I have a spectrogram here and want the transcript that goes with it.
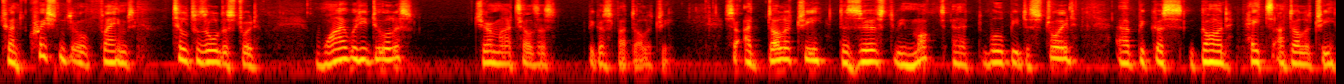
to unquestionable flames till it was all destroyed. Why would he do all this? Jeremiah tells us because of idolatry. So idolatry deserves to be mocked and it will be destroyed uh, because God hates idolatry.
